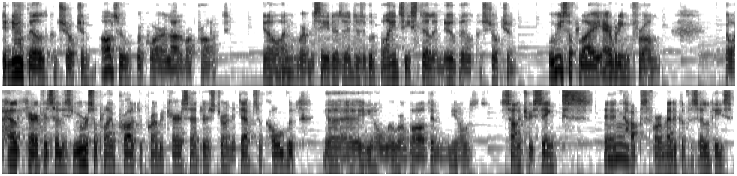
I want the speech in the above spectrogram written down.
the new build construction also require a lot of our product you know, and where we see there's a there's a good buoyancy still in new build construction. But we supply everything from you know healthcare facilities. We were supplying product to primary care centres during the depths of COVID. Uh, you know, we were involved in you know sanitary sinks, uh, mm-hmm. taps for medical facilities,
